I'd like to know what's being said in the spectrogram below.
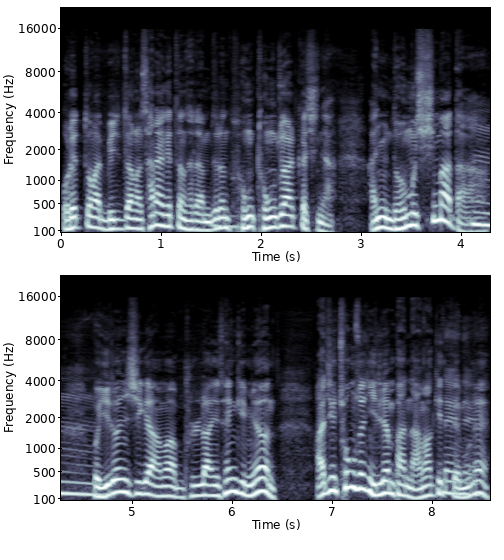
오랫동안 민주당을 사랑했던 사람들은 동, 동조할 것이냐, 아니면 너무 심하다, 음. 뭐 이런 식의 아마 분란이 생기 면 아직 총선이 1년 반 남았기 네네. 때문에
